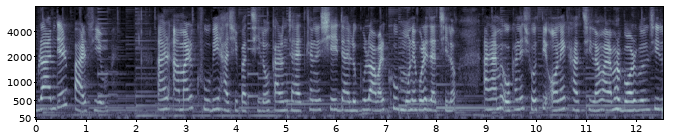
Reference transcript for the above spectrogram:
ব্র্যান্ডের পারফিউম। আর আমার খুবই হাসি পাচ্ছিল। কারণ জাহেদ খানের সেই ডায়লগগুলো আমার খুব মনে পড়ে যাচ্ছিল। আর আমি ওখানে সত্যি অনেক হাসছিলাম। আর আমার বর বলছিল,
